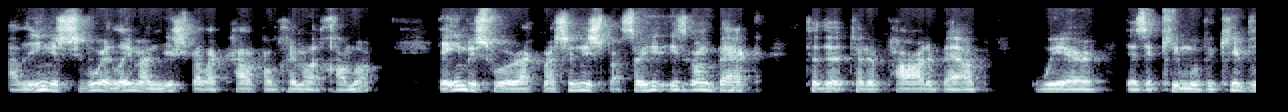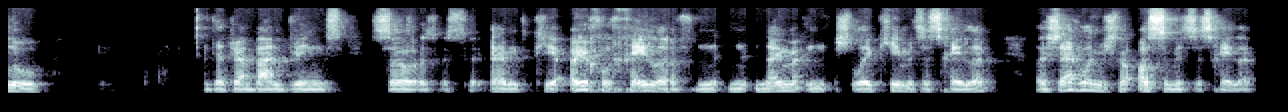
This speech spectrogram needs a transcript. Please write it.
Alin yeshvur leima nishba lakal kav chomer lachomer. The im b'shvur rak masha nishba. So he, he's going back to the to the part about where there's a kimu v'kiblu that Ramban brings. So um, ki oichel chelev neima shloikim mitzvahs chelev. L'shechlem shlo osim mitzvahs chelev.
